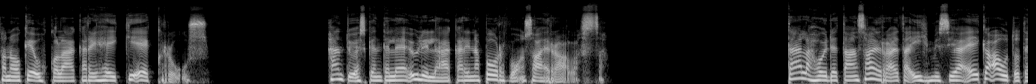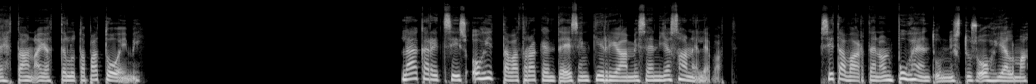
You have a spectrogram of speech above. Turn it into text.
sanoo keuhkolääkäri Heikki Ekruus. Hän työskentelee ylilääkärinä Porvoon sairaalassa. Täällä hoidetaan sairaita ihmisiä eikä autotehtaan ajattelutapa toimi. Lääkärit siis ohittavat rakenteisen kirjaamisen ja sanelevat. Sitä varten on puheentunnistusohjelma.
